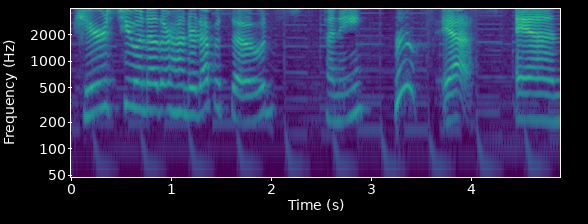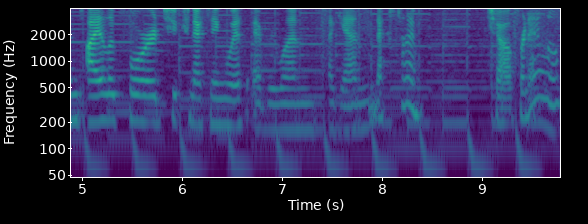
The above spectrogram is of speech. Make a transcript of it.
Here's to another 100 episodes, honey. Woo. Yes. And I look forward to connecting with everyone again next time. Ciao for now.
